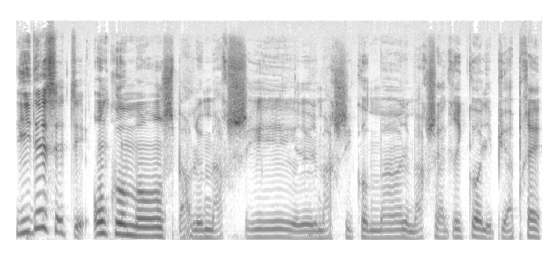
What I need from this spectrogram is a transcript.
l'idée, c'était, on commence par le marché, le marché commun, le marché agricole, et puis après,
